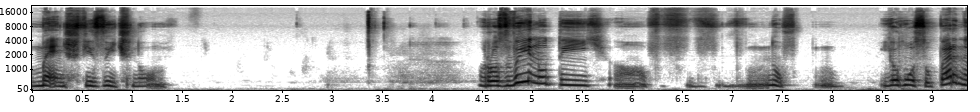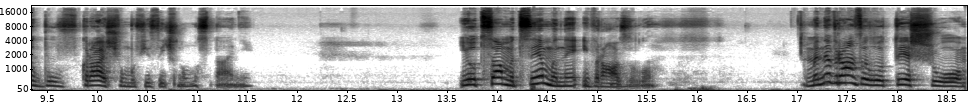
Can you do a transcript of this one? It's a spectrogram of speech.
менш фізично розвинутий, в- ну, його суперник був в кращому фізичному стані. І от саме це мене і вразило. Мене вразило те, що,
